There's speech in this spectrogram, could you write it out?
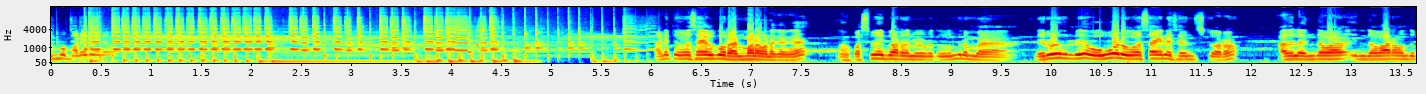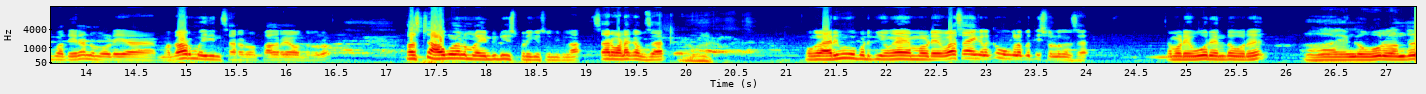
ரொம்ப மனைநேரம் அனைத்து விவசாயிகளுக்கும் ஒரு அன்பான வணக்கங்க. பசுமை பாரத நிறுவனத்தில் வந்து நம்ம நிறுவனத்துடைய ஒவ்வொரு விவசாயிகளையும் சந்திச்சுட்டு வரோம். அதில் இந்த வா இந்த வாரம் வந்து பார்த்தீங்கன்னா நம்மளுடைய மதார் மொய்தீன் சாரை நம்ம பார்க்குறதுக்காக வந்துருக்கிறோம். ஃபர்ஸ்ட் அவங்கள நம்மளை இன்ட்ரடியூஸ் பண்ணிக்க சொல்லிக்கலாம். சார் வணக்கம் சார். உங்களை அறிமுகப்படுத்தியவங்க நம்மளுடைய விவசாயிகளுக்கு உங்களை பற்றி சொல்லுங்கள் சார். நம்மளுடைய ஊர் எந்த ஊர்? எங்கள் ஊர் வந்து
